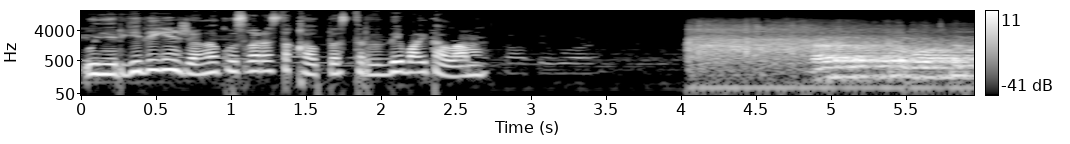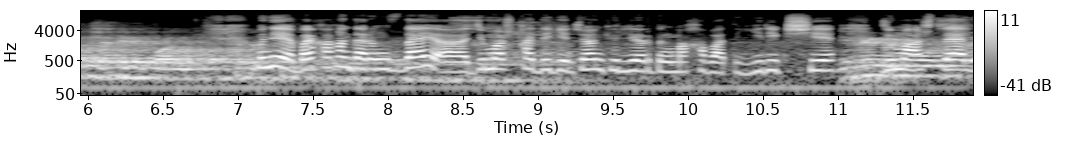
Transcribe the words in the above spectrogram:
өнерге деген жаңа көзқарасты қалыптастырды деп айта аламын. міне байқағандарыңыздай димашқа деген жанкүйерлердің махаббаты ерекше. Димаш дәл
